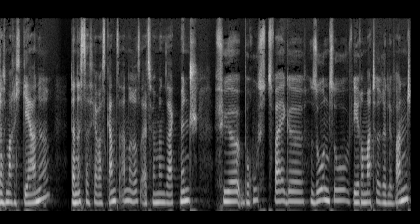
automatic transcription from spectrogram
das mache ich gerne, dann ist das ja was ganz anderes, als wenn man sagt, Mensch, für Berufszweige so und so wäre Mathe relevant.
